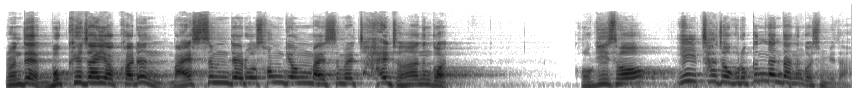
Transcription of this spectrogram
그런데 목회자의 역할은 말씀대로 성경 말씀을 잘 전하는 것. 거기서 1차적으로 끝난다는 것입니다.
